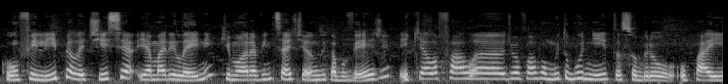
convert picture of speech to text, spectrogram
com Felipe, a Letícia e a Marilene, que mora há 27 anos em Cabo Verde, e que ela fala de uma forma muito bonita sobre o, o país,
